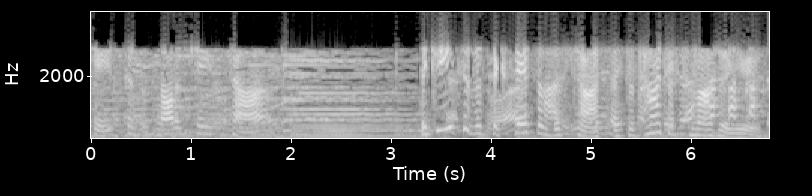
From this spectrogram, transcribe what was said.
cheese because it's not a cheese tart. The key to the success of this tart is the type of tomato used.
